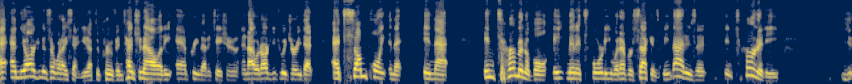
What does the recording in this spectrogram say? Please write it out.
A- and the arguments are what I said. You'd have to prove intentionality and premeditation, and I would argue to a jury that at some point in that in that interminable eight minutes forty whatever seconds, I mean that is an eternity. You,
